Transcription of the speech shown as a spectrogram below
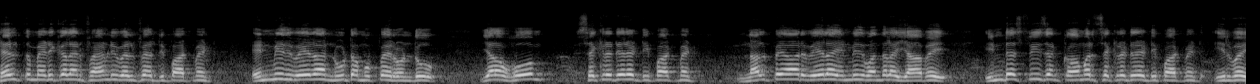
health medical and family welfare department ఎనిమిది వేల నూట ముప్పై రెండు ఇలా హోమ్ సెక్రటేరియట్ డిపార్ట్మెంట్ నలభై ఆరు వేల ఎనిమిది వందల యాభై industries and commerce secretariat department ఇరవై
